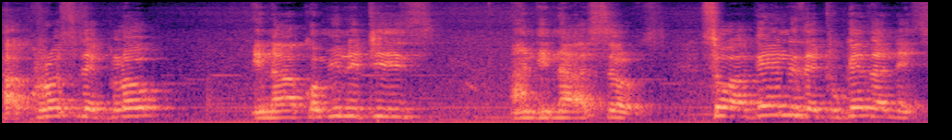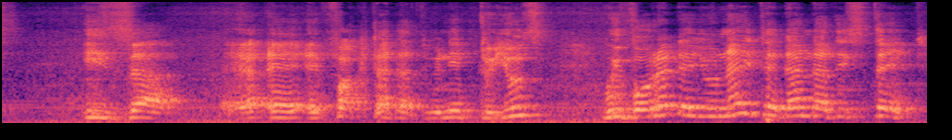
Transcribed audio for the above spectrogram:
across the globe, in our communities, and in ourselves. So again, the togetherness is uh, a, a, factor that we need to use. We've already united under this tent,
